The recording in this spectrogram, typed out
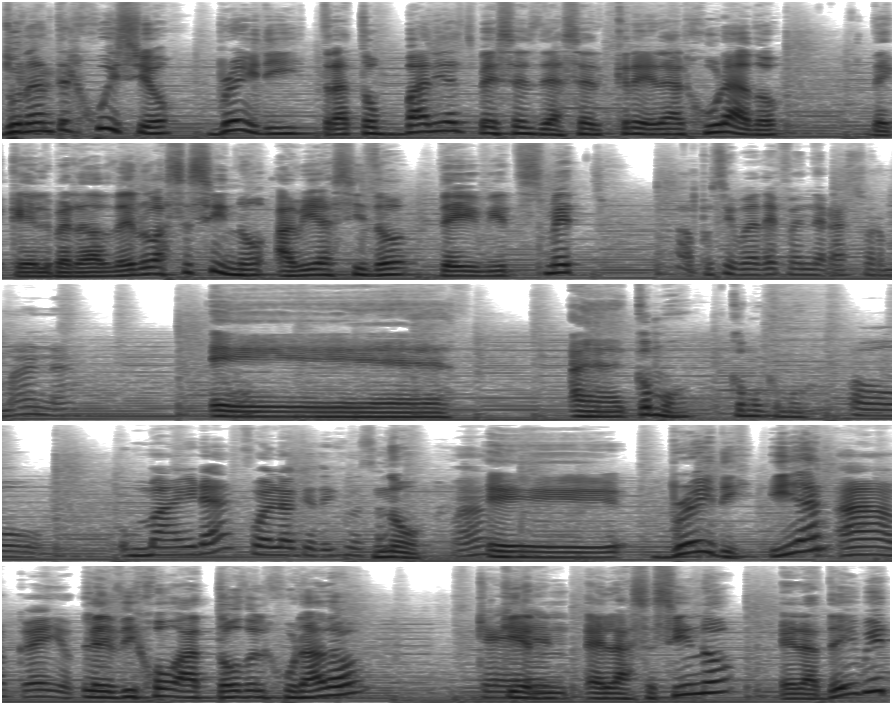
Durante el juicio, Brady trató varias veces de hacer creer al jurado de que el verdadero asesino había sido David Smith. Ah, pues iba a defender a su hermana. Eh, ah, ¿Cómo? ¿Cómo? ¿Cómo? O Mayra fue la que dijo eso. No. Ah, Eh, Brady, Ian, Ah, ok, ok. le dijo a todo el jurado Que quien el asesino era David.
